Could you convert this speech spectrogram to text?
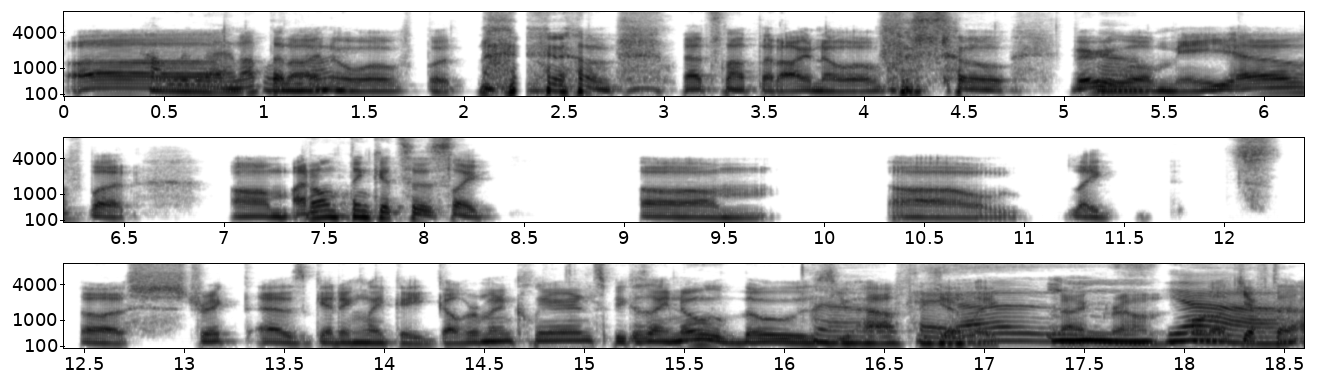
Uh, not that I know of, but that's not that I know of. So very Oh. well may have, but um, I don't think it's as like um, um, like s- uh, strict as getting like a government clearance because I know those you have okay. to get Yes. like background. yeah, Or like you have to have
